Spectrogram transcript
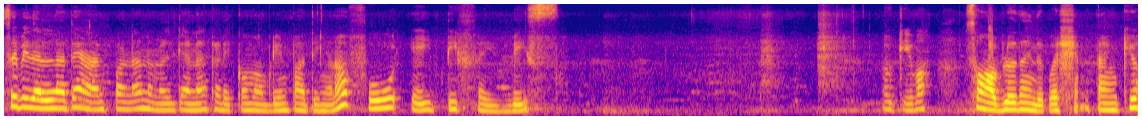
so இப்போ இது எல்லாத்தையும் ஆட் பண்ணால் நம்மளுக்கு என்ன கிடைக்கும் அப்படின்னு பார்த்தீங்கன்னா ஃபோர் எயிட்டி ஃபைவ் வேஸ் ஓகேவா ஸோ அவ்வளோதான் இந்த கொஷின் தேங்க்யூ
